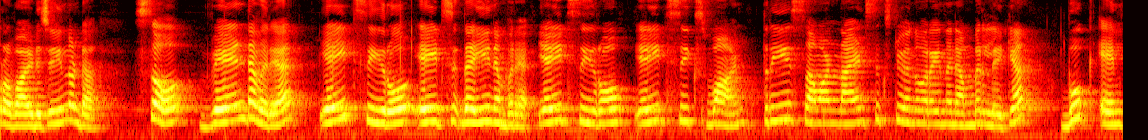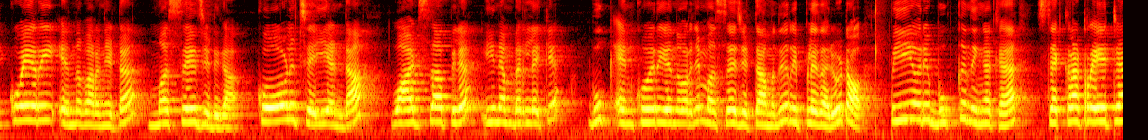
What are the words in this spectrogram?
പ്രൊവൈഡ് ചെയ്യുന്നുണ്ട്. സോ വേണ്ടവർ എയ്റ്റ് സീറോ എയ്റ്റ് ഈ number eight zero eight six one three seven nine six two എന്ന് പറയുന്ന നമ്പറിലേക്ക് ബുക്ക് എൻക്വയറി എന്ന് പറഞ്ഞിട്ട് മെസ്സേജ് ഇടുക. കോൾ ചെയ്യണ്ട. വാട്സാപ്പിൽ ഈ നമ്പറിലേക്ക് ബുക്ക് എൻക്വയറി എന്ന് പറഞ്ഞ് മെസ്സേജ് ഇട്ടാൽ മതി റിപ്ലൈ തരൂ കേട്ടോ അപ്പോൾ ഈ ഒരു ബുക്ക് നിങ്ങൾക്ക് സെക്രട്ടേറിയറ്റ്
